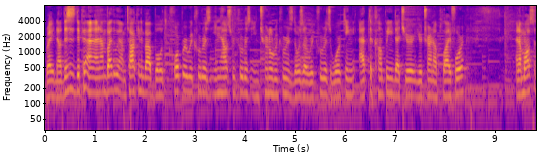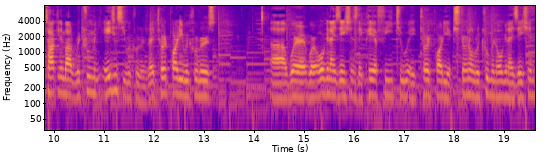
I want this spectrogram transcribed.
Right now, this is depend. And I'm, by the way, I'm talking about both corporate recruiters, in-house recruiters, internal recruiters. Those are recruiters working at the company that you're you're trying to apply for. And I'm also talking about recruitment agency recruiters, right? Third-party recruiters, uh, where where organizations they pay a fee to a third-party external recruitment organization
